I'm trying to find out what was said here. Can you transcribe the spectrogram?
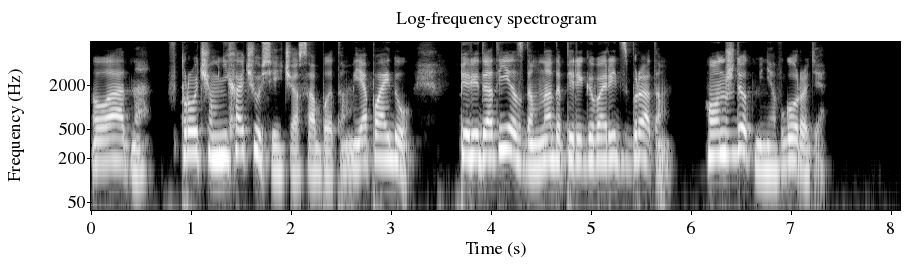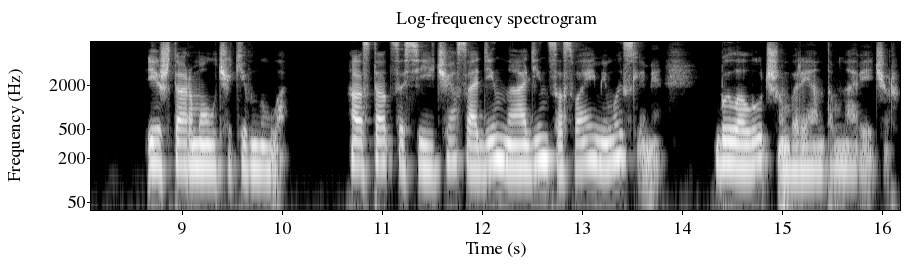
Ладно. Впрочем, не хочу сейчас об этом. Я пойду. Перед отъездом надо переговорить с братом. Он ждет меня в городе. Иштар молча кивнула. Остаться сейчас один на один со своими мыслями было лучшим вариантом на вечер.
